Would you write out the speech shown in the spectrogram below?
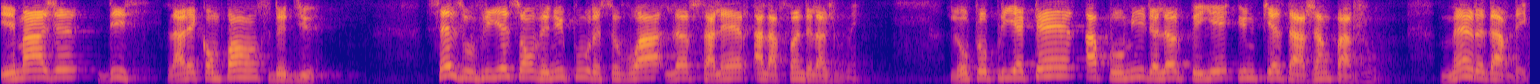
Image 10. La récompense de Dieu. Ces ouvriers sont venus pour recevoir leur salaire à la fin de la journée. Le propriétaire a promis de leur payer une pièce d'argent par jour. Mais regardez,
